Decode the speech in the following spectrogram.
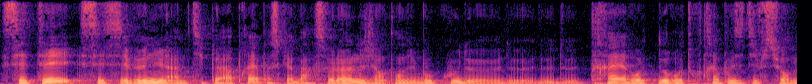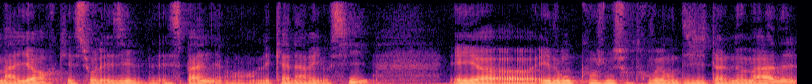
c'était, c'est venu un petit peu après parce qu'à Barcelone, j'ai entendu beaucoup de, de, de, très, de retours très positifs sur Majorque et sur les îles d'Espagne, les Canaries aussi. Et, euh, et, donc, quand je me suis retrouvé en digital nomade,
